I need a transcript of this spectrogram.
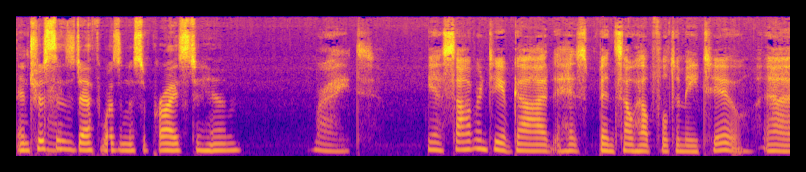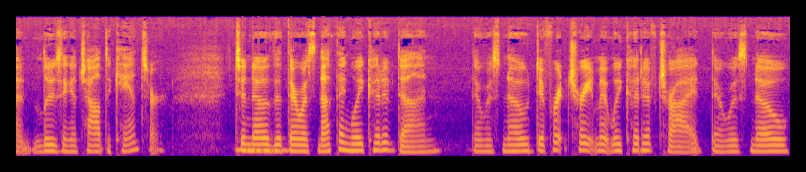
and tristan's right. death wasn't a surprise to him right Yeah, sovereignty of God has been so helpful to me too. Uh, losing a child to cancer, to mm-hmm. know that there was nothing we could have done, there was no different treatment we could have tried, there was no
